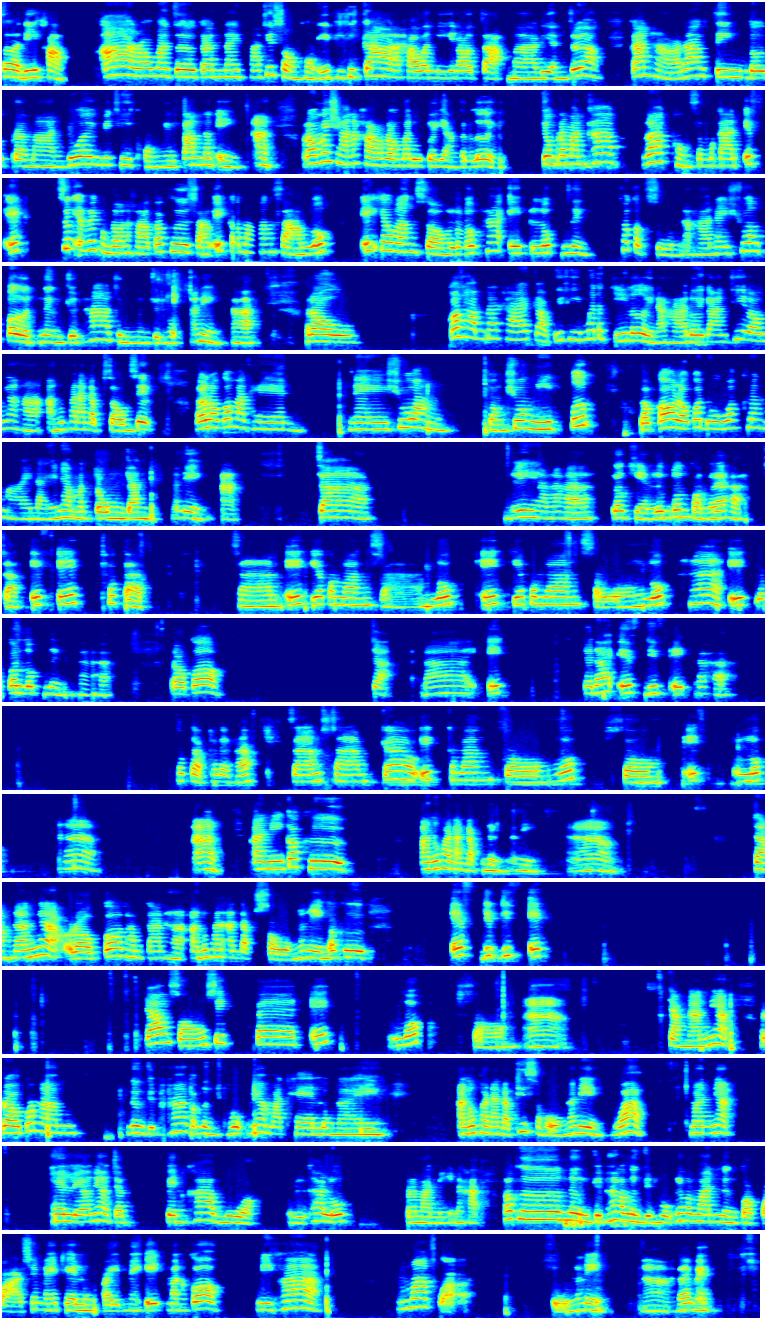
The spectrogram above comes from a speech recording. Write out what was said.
สวัสดีค่ะ อ่า เรามาเจอกันในพาร์ทที่สองของ EP ที่เก้านะคะ วันนี้เราจะมาเรียนเรื่องการหารากจริงโดยประมาณด้วยวิธีของนิวตันนั่นเอง อะ เราไม่ช้านะคะ เรามาดูตัวอย่างกันเลย จงประมาณค่ารากของสมการ f(x) ซึ่ง f(x) ของเรานะคะ ก็คือ 3x กำลัง 3 ลบ x กำลัง 2 ลบ 5x ลบ 1 เท่ากับ 0 นะคะ ในช่วงเปิด 1.5 ถึง 1.6 นั่นเองนะคะ เรา ก็ทำคล้ายๆกับวิธีเมื่อตะกี้เลยนะคะ โดยการที่เราเนี่ยหาอนุพันธ์อันดับสองเสร็จ แล้วเราก็มาแทนในช่วงสองช่วงนี้ปุ๊บ แล้วก็เราก็ดูว่าเครื่องหมายไหนเนี่ยมันตรงกันนั่นเองอะจากนี่ทำนะคะ เราเขียนเริ่มต้นก่อนก็ได้ค่ะ จาก f(x) เท่ากับ 3x ยกกำลัง 3 ลบ x ยกกำลัง 2 ลบ 5x แล้วก็ลบ 1 นะคะ เราก็ ได้ x จะได้ f diff x นะคะ เท่ากับเท่าไหร่คะสามสามเก้า x กำลังสองลบสอง x ลบห้าอะอันนี้ก็คืออนุพันธ์อันดับหนึ่งอันนี้อ่าจากนั้นเนี่ยเราก็ทำการหาอนุพันธ์อันดับสองนั่นเองก็คือ f diff diff x เก้าสองสิบแปด x ลบสองอ่า จากนั้นเนี่ยเราก็นำหนึ่งจุดห้ากับหนึ่งจุดหกเนี่ยมาแทนลงในอนุพันธ์อันดับที่สองนั่นเองว่ามันเนี่ยแทนแล้วเนี่ยจะเป็นค่าบวกหรือค่าลบประมาณนี้นะคะ ก็คือหนึ่งจุดห้ากับหนึ่งจุดหกเนี่ยประมาณหนึ่งกว่าใช่ไหมแทนลงไปใน x มันก็มีค่ามากกว่าศูนย์นั่นเองอ่าได้ไหม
